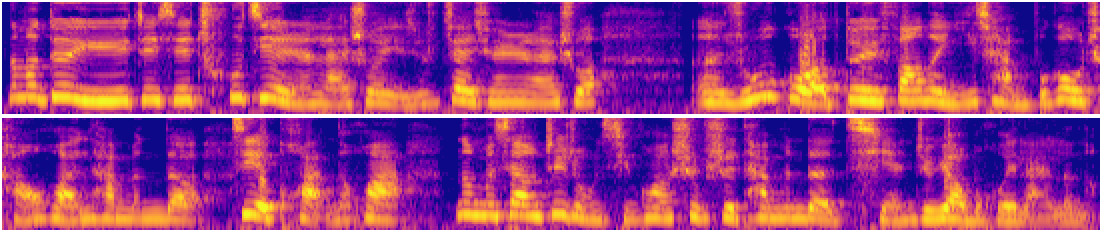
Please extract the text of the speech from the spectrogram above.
那么对于这些出借人来说，也就是债权人来说，呃，如果对方的遗产不够偿还他们的借款的话，那么像这种情况，是不是他们的钱就要不回来了呢？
